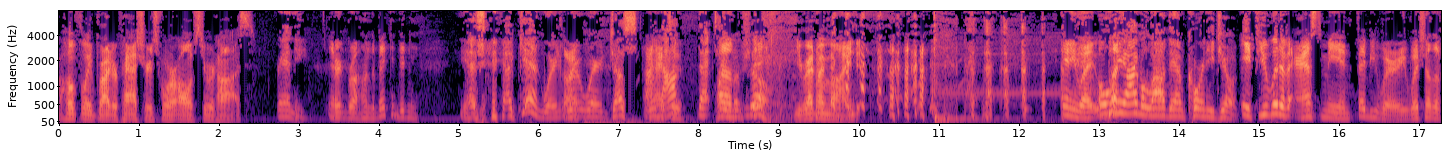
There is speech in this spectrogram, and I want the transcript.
hopefully brighter pastures for all of Stewart Haas. Randy. Aric brought home the bacon, didn't he? Yes. Again, we're, we're we're just we're not to. that type Um, of show. You read my mind. Anyway, Only I'm allowed to have corny jokes. If you would have asked me in February which of the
